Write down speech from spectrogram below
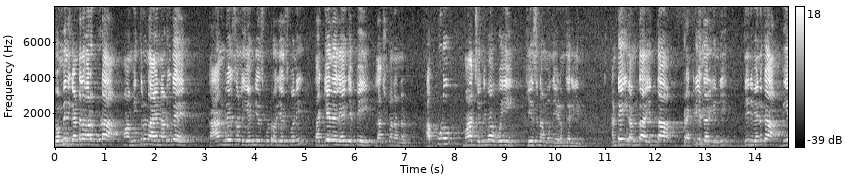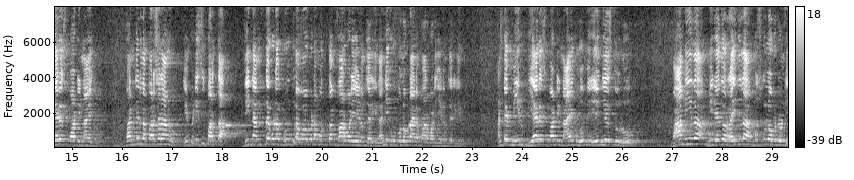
తొమ్మిది గంటల వరకు కూడా మా మిత్రులు ఆయన అడిగితే కాంగ్రెస్ వాళ్ళు ఏం చేసుకుంటారో చేసుకొని తగ్గేదే లేని చెప్పి లక్ష్మణ్ అన్నాడు. అప్పుడు మా చంద్రబాబు పోయి కేసు నమోదు చేయడం జరిగింది. అంటే ఇదంతా ఎంత ప్రక్రియ జరిగింది? దీని వెనుక బీఆర్ఎస్ పార్టీ నాయకుడు పందిర్ల పరశురాములు ఎంపీటీసీ భర్త దీన్ని అంతా కూడా గ్రూపులో కూడా మొత్తం ఫార్వర్డ్ చేయడం జరిగింది. అన్ని గ్రూపుల్లో కూడా ఆయన ఫార్వర్డ్ చేయడం జరిగింది. అంటే మీరు బీఆర్ఎస్ పార్టీ నాయకులు మీరు ఏం చేస్తున్నారు మా మీద మీరేదో రైతుల ముసుగులో ఒకటి ఉండి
